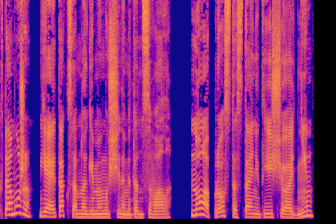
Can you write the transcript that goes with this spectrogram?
К тому же я и так со многими мужчинами танцевала. Ну а просто станет еще одним,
